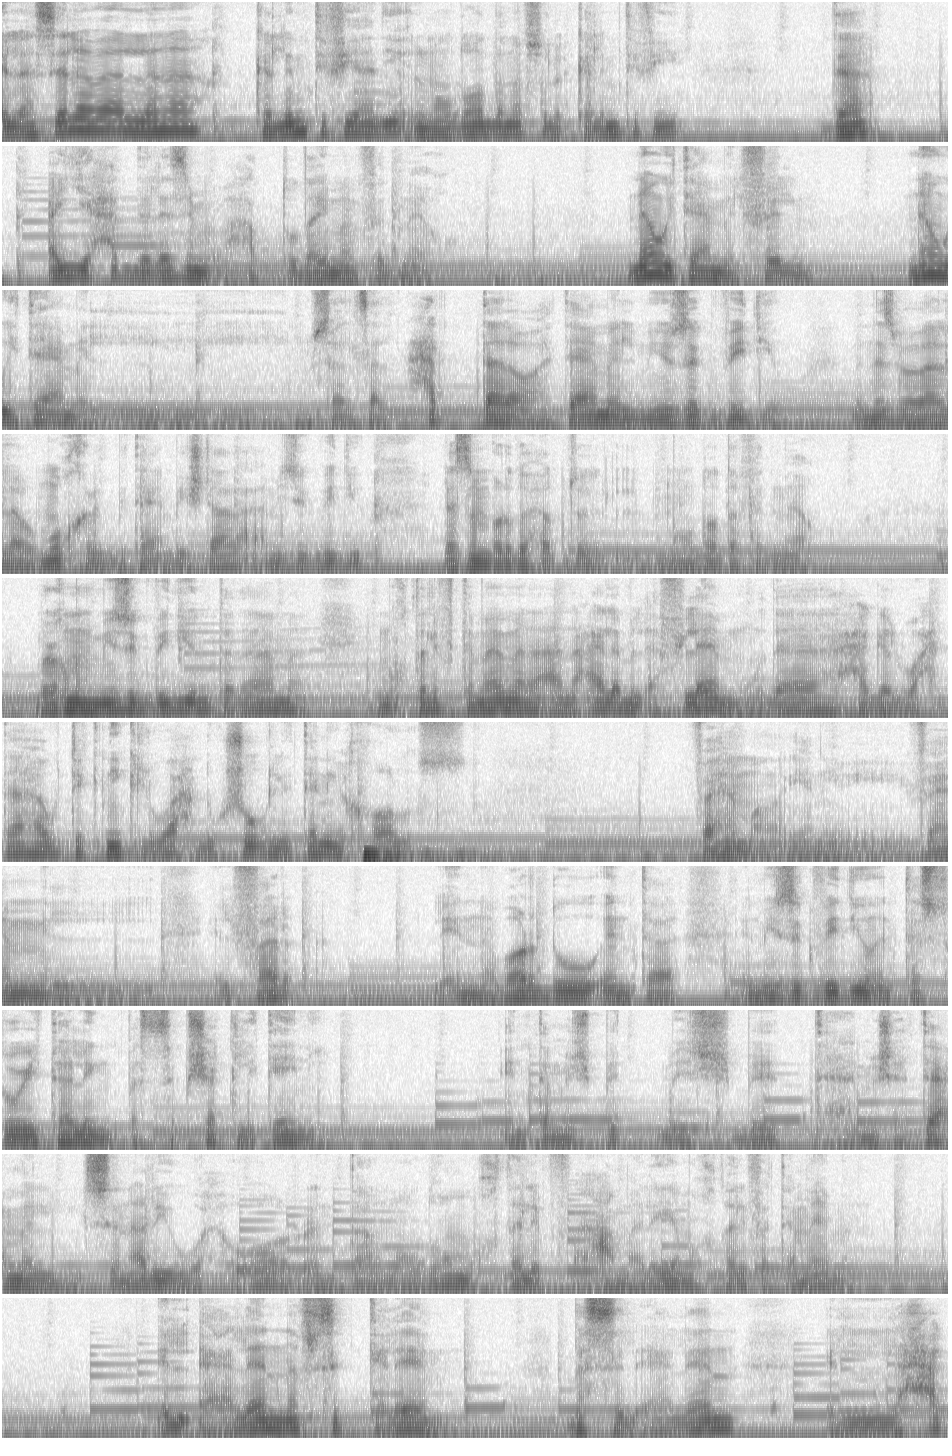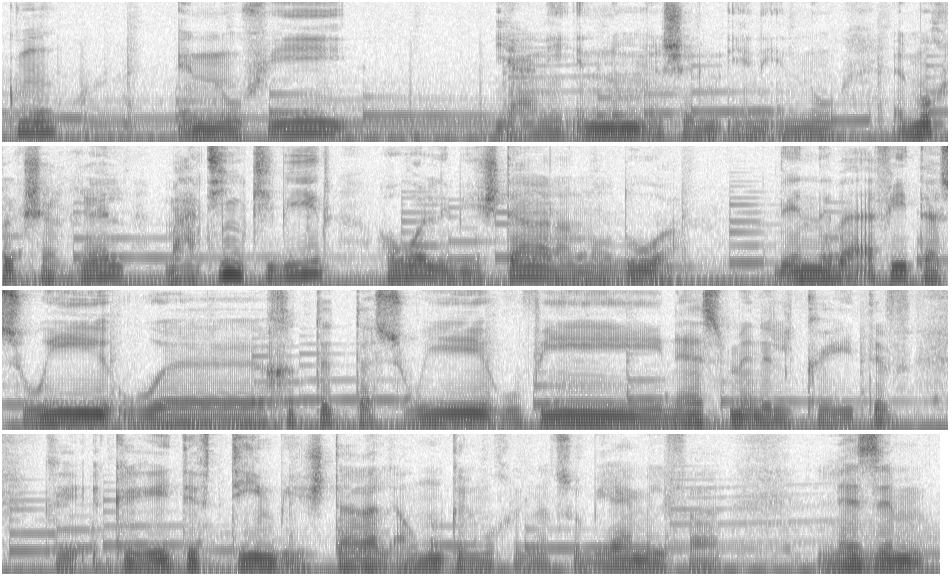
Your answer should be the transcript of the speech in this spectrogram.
الأسئلة بقى اللي أنا اتكلمت فيها دي الموضوع ده نفسه اللي اتكلمت فيه ده أي حد لازم يبقى حاطه دايما في دماغه. ناوي تعمل فيلم ناوي تعمل مسلسل حتى لو هتعمل music video بالنسبة بقى لو مخرج بتاع بيشتغل على music video لازم برضو يحط الموضوع ده في دماغه. برغم إن ال music video أنت ده مختلف تماما عن عالم الأفلام وده حاجة لوحدها وتكنيك لوحده وشغل تاني خالص. فاهم؟ يعني فاهم الفرق؟ لأن برضو أنت ال music video أنت storytelling بس بشكل تاني. أنت مش بت مش بت مش هتعمل سيناريو وحوار. أنت موضوع مختلف عملية مختلفة تماما. الإعلان نفس الكلام بس الإعلان اللي حكمه إنه في يعني إنه مش يعني إنه المخرج شغال مع team كبير هو اللي بيشتغل على الموضوع. لأن بقى في تسويق وخطة تسويق وفي ناس من ال creative creative team بيشتغل أو ممكن المخرج نفسه بيعمل فلازم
